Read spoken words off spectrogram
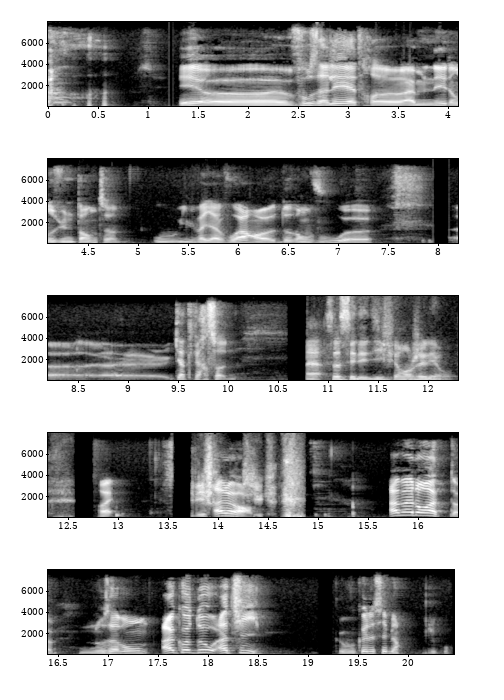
Et euh, vous allez être euh, amené dans une tente où il va y avoir euh, devant vous euh, euh, quatre personnes. Ah, ça, c'est les différents généraux. Les chevaux Alors. À ma droite, nous avons Akodo Hachi, que vous connaissez bien, du coup.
